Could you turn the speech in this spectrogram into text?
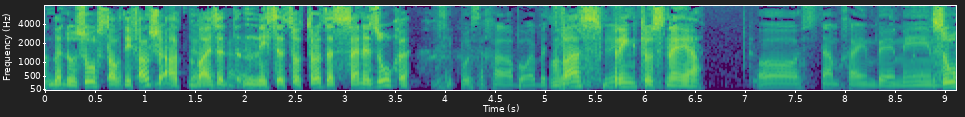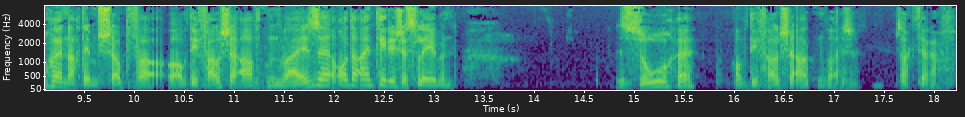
wenn du suchst auf die falsche Art und Weise, nichtsdestotrotz, das ist eine Suche. Was bringt uns näher? Suche nach dem Schöpfer auf die falsche Art und Weise oder ein tierisches Leben? Suche auf die falsche Art und Weise, sagt er auf.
